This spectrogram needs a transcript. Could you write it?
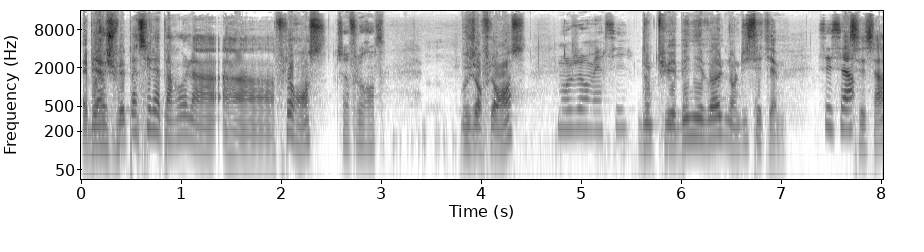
Eh bien, je vais passer la parole à, à Florence. Tiens, Florence. Bonjour, Florence. Bonjour, merci. Donc, tu es bénévole dans le 17e. C'est ça. C'est ça.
